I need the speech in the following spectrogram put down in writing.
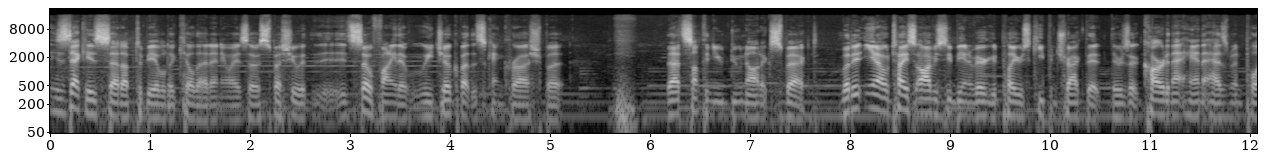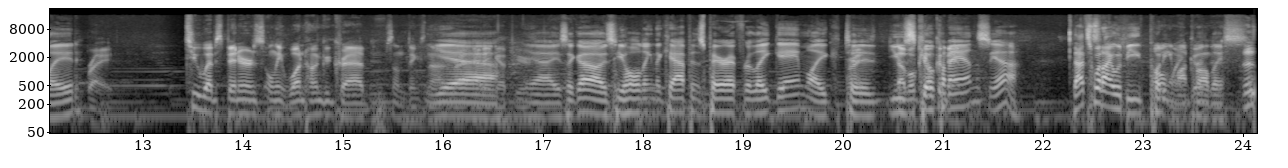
his deck is set up to be able to kill that anyway. So especially with it's so funny that we joke about this King Krush, but that's something you do not expect. But it, you know, Thijs obviously being a very good player is keeping track that there's a card in that hand that hasn't been played. Right. Two web spinners, only one hungry crab. Something's not right yeah, adding up here. yeah. He's like, oh, is he holding the captain's parrot for late game, like to Right. use Double kill kill command. commands? Yeah, that's what I would be putting Oh him my on probably. This is,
